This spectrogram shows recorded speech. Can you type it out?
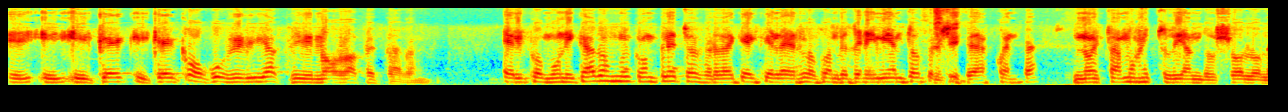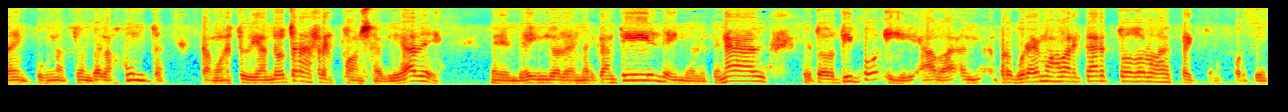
y, y- y qué, y qué ocurriría si no lo aceptaran? El comunicado es muy completo, es verdad que hay que leerlo con detenimiento, pero si te das cuenta, no estamos estudiando solo la impugnación de la Junta, estamos estudiando otras responsabilidades de índole mercantil, de índole penal, de todo tipo, y procuraremos abarcar todos los aspectos, porque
